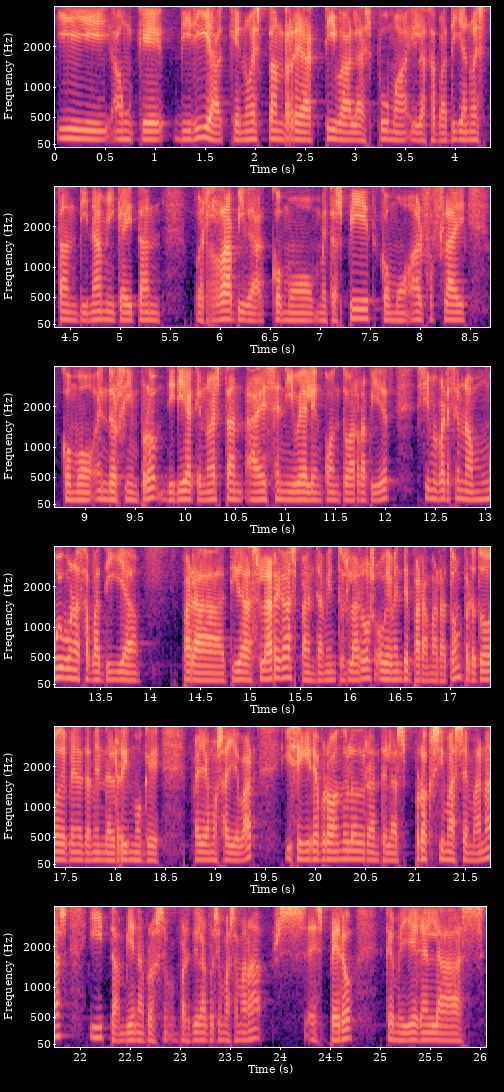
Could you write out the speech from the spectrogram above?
y aunque diría que no es tan reactiva la espuma y la zapatilla no es tan dinámica y tan pues rápida como Metaspeed, como AlphaFly, como Endorphin Pro, diría que no están a ese nivel en cuanto a rapidez, sí me parece una muy buena zapatilla para tiradas largas, para entrenamientos largos, obviamente para maratón, pero todo depende también del ritmo que vayamos a llevar y seguiré probándolo durante las próximas semanas y también a, partir de la próxima semana espero que me lleguen las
